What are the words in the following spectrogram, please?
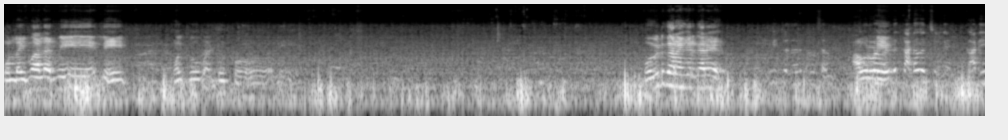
முல்லை மலர் மேலே மொய்க்கு வண்டு போலே. உன் வீட்டுக்காரன் எங்க இருக்காரு? அவருடைய வந்து.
